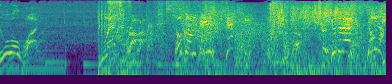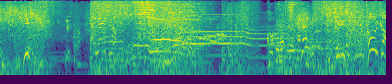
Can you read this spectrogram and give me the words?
どこを見ているシュートライどうだダイヤエクラこだ下だ通るか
